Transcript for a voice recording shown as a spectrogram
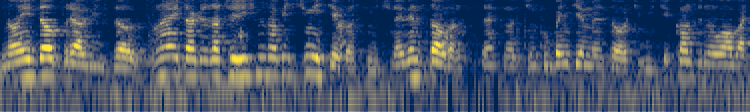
No i dobra widzowie, no i także zaczęliśmy robić misje kosmiczne, więc dobra, w następnym odcinku będziemy to oczywiście kontynuować.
